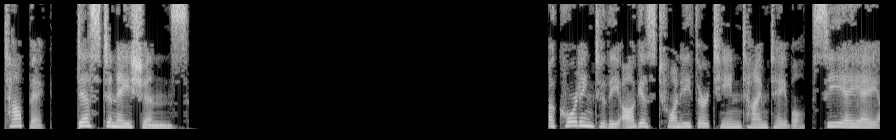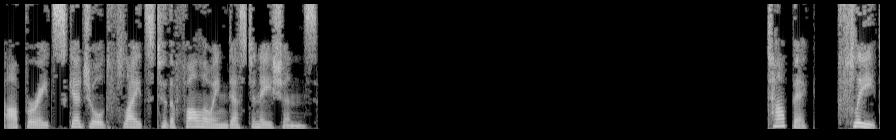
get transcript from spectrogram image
Topic: Destinations. According to the August 2013 timetable, CAA operates scheduled flights to the following destinations. Topic: Fleet.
